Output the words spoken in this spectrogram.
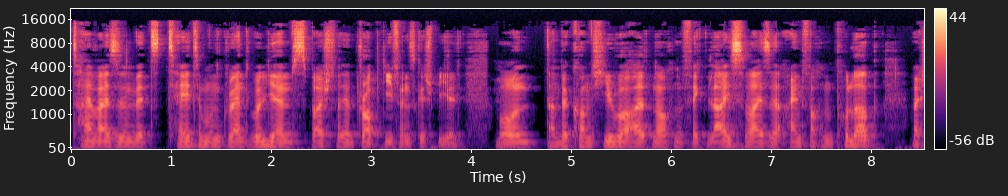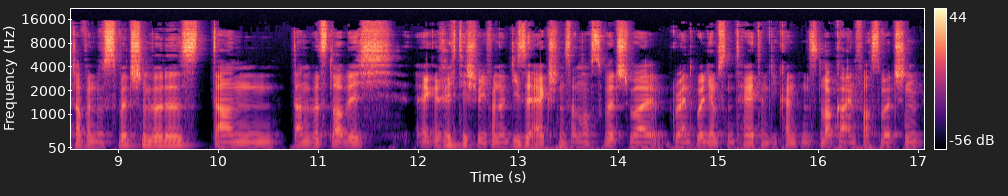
teilweise mit Tatum und Grant Williams beispielsweise Drop Defense gespielt. Mhm. Und dann bekommt Hero halt noch einen vergleichsweise einfachen Pull-up. Weil ich glaube, wenn du switchen würdest, dann, dann wird's, glaube ich, richtig schwierig, wenn du diese Actions dann noch switcht, weil Grant Williams und Tatum, die könnten es locker einfach switchen.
